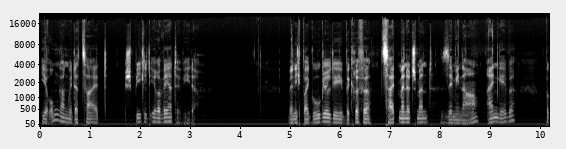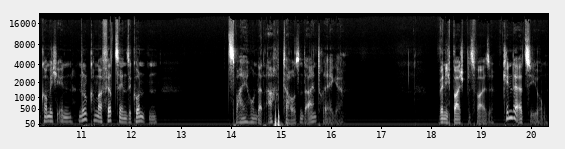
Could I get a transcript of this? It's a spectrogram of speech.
Ihr Umgang mit der Zeit spiegelt Ihre Werte wider. Wenn ich bei Google die Begriffe Zeitmanagement Seminar eingebe, bekomme ich in 0,14 Sekunden 208.000 Einträge. Wenn ich beispielsweise Kindererziehung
